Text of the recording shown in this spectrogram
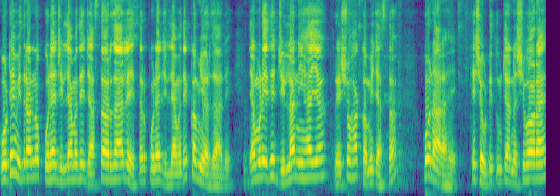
कोठे मित्रांनो कोण्या जिल्ह्यामध्ये जास्त अर्ज आले तर कोण्या जिल्ह्यामध्ये कमी अर्ज आले. त्यामुळे इथे जिल्हानिहाय रेशो हा कमी जास्त होणार आहे. ते शेवटी तुमच्या नशिबावर आहे.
